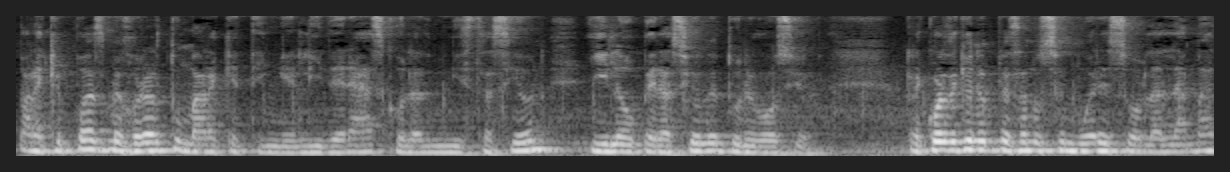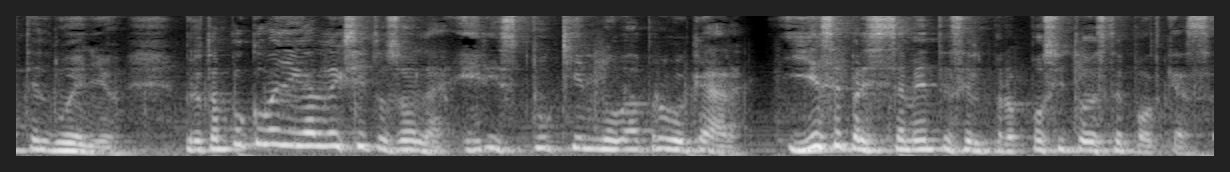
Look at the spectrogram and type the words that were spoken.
para que puedas mejorar tu marketing, el liderazgo, la administración y la operación de tu negocio. Recuerda que una empresa no se muere sola, la mata el dueño, pero tampoco va a llegar al éxito sola, eres tú quien lo va a provocar. Y ese precisamente es el propósito de este podcast,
